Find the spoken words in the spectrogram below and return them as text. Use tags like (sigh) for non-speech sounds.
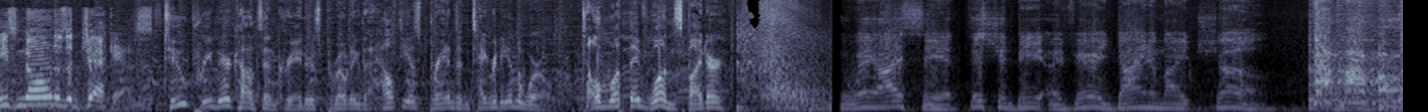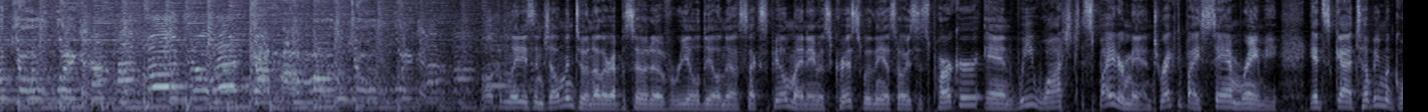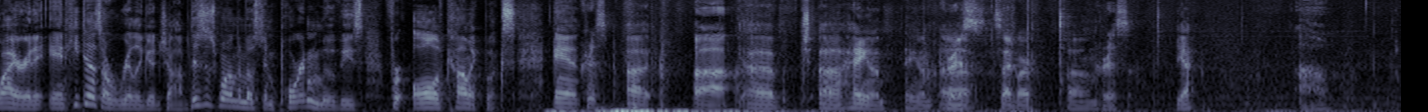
he's known as a jackass. Two premier content creators promoting the healthiest brand integrity in the world. Tell them what they've won, Spider. The way I see it, this should be a very dynamite show. Welcome, ladies and gentlemen, to another episode of Real Deal No Sex Appeal. My name is Chris. With me, as always, is Parker, and we watched Spider Man, directed by Sam Raimi. It's got Tobey Maguire in it, and he does a really good job. This is one of the most important movies for all of comic books. And Chris. uh, uh, uh, uh hang on, hang on, Chris. Uh, sidebar. Um, Chris, yeah.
